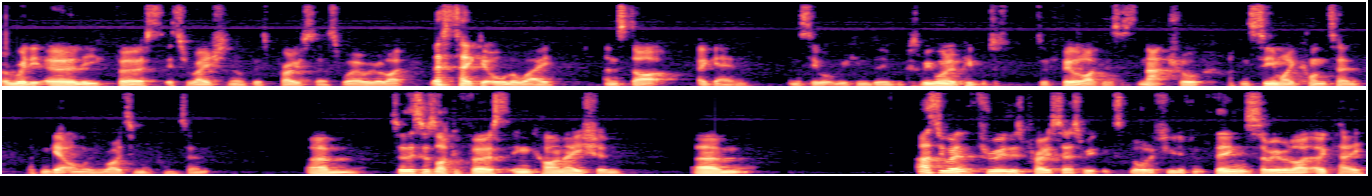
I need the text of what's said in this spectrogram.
a really early first iteration of this process where we were like, let's take it all away and start again and see what we can do because we wanted people to, to feel like this is natural, I can see my content, I can get on with writing my content. Um, so this was like a first incarnation. Um, as we went through this process, we explored a few different things. So we were like, okay,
